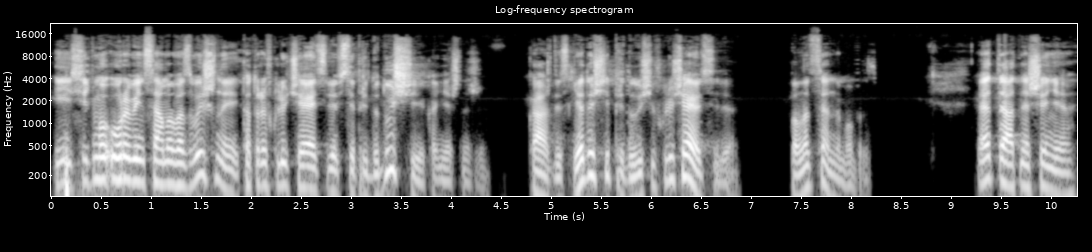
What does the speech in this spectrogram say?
И седьмой уровень, самый возвышенный, который включает в себя все предыдущие, конечно же, Каждый следующий, предыдущий включают в себя полноценным образом. Это отношение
